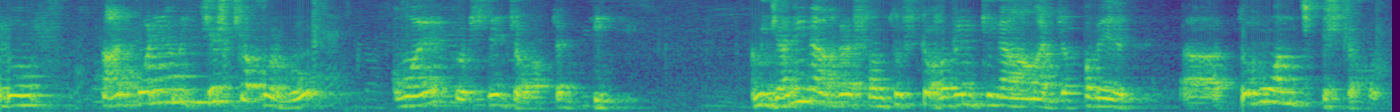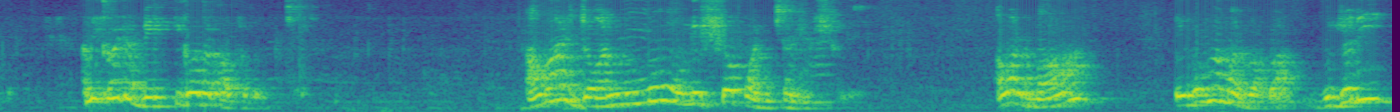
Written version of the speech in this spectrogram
এবং তারপরে আমি চেষ্টা করব অময়ের প্রশ্নের জবাবটা দিতে। আমি জানি না আপনারা সন্তুষ্ট হবেন কিনা, আমার জবাবের তবু আমি চেষ্টা করব। আমি কয়েকটা ব্যক্তিগত কথা বলতে চাই। আমার জন্ম উনিশশো পঞ্চান্ন সালে। আমার মা এবং আমার বাবা দুজনেই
